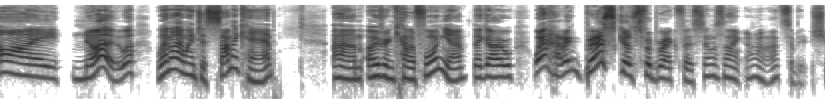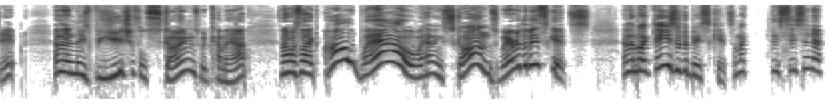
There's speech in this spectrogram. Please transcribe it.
I know when I went to summer camp um, over in California, they go, We're having biscuits for breakfast. And I was like, Oh, that's a bit shit. And then these beautiful scones would come out. And I was like, Oh, wow, we're having scones. Where are the biscuits? And they're like, These are the biscuits. I'm like, This isn't a.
